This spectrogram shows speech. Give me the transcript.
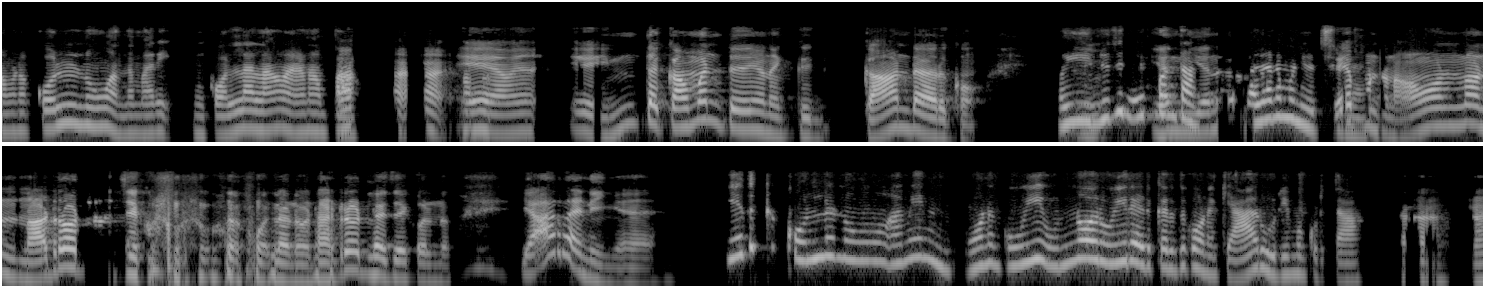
அவனை கொல்லணும் அந்த மாதிரி நீ கொல்லலாம் வேணாம்ப்பா ஏய் அவன் இந்த கமெண்ட் எனக்கு காண்டா இருக்கும் ஐயோ ரேப் பண்ணிட்டான். கல்யாணம் பண்ணி ரேப் வச்சிருங்க பண்றான் அவன்லாம் நடு ரோட்ல வச்சே கொல்லணும். கொல்லணும் நடு ரோட்ல வச்சே கொல்லணும். யாரா நீங்க? எதுக்கு கொல்லணும்? ஐ மீன் உனக்கு உயிர் இன்னொரு உயிரை எடுக்கிறதுக்கு உனக்கு யார் உரிமை கொடுத்தா? ஆ,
